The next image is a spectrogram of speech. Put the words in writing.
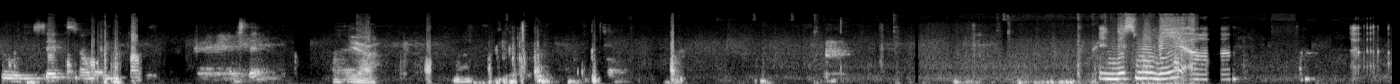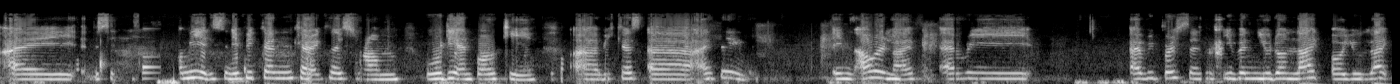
to save someone. Understand? Yeah. In this movie, uh, I the for me the significant characters from Woody and Porky, uh, because uh, I think in our life every every person even you don't like or you like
